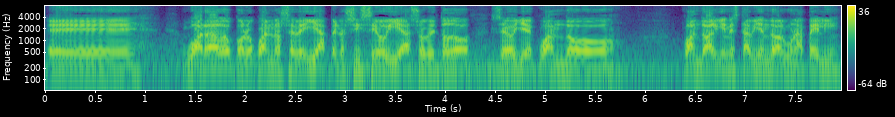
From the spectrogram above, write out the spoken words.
eh, guardado, con lo cual no se veía, pero sí se oía, sobre todo se oye cuando, Cuando alguien está viendo alguna peli,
